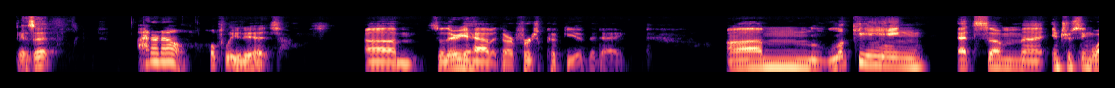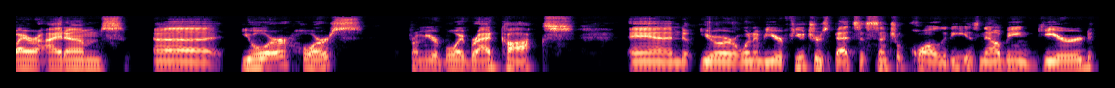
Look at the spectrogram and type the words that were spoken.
Is it? I don't know. Hopefully it is. Um, so there you have it, our first cookie of the day. Um, looking at some uh, interesting wire items. Uh, your horse from your boy Brad Cox and your one of your futures bets, Essential Quality, is now being geared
